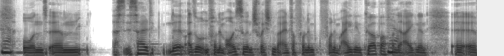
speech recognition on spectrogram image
Ja. Und ähm, das ist halt, ne, also und von dem Äußeren sprechen wir einfach von dem von dem eigenen Körper, von Ja. der eigenen, äh,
